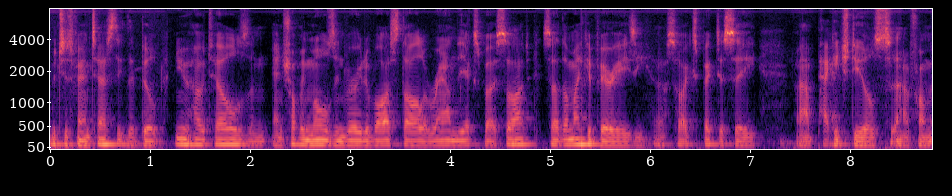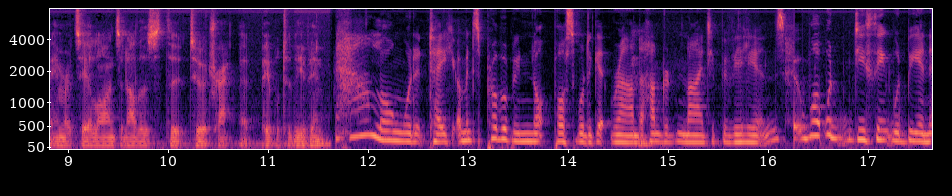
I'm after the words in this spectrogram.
which is fantastic. They've built new hotels and, and shopping malls in very device style around the Expo site, so they'll make it very easy. Uh, so I expect to see uh, package deals uh, from Emirates Airlines and others to, to attract people to the event. How long would it take? I mean, it's probably not possible to get around 190 pavilions. What would do you think would be an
